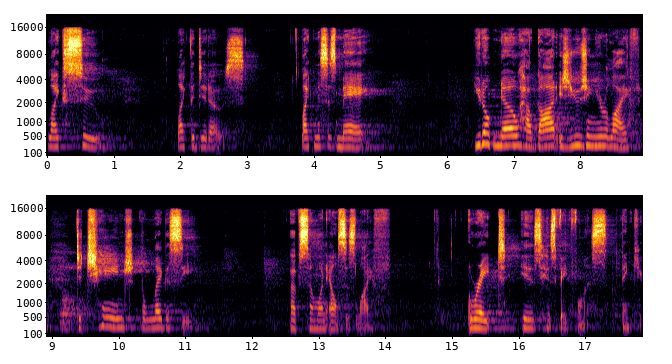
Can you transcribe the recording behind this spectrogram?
like Sue, like the Dittos, like Mrs. May. You don't know how God is using your life to change the legacy of someone else's life. Great is his faithfulness. Thank you.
